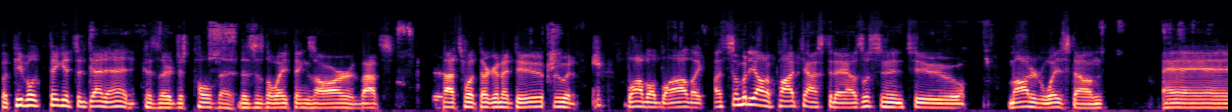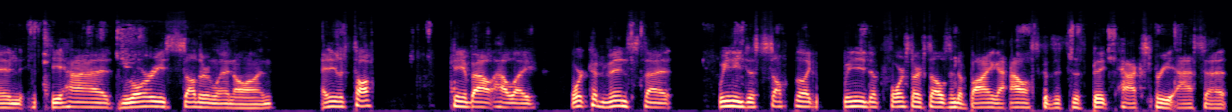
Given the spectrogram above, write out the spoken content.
But people think it's a dead end because they're just told that this is the way things are and that's that's what they're gonna do and blah blah blah. Like uh, somebody on a podcast today, I was listening to Modern Wisdom, and he had Rory Sutherland on, and he was talking about how like we're convinced that we need to stuff like we need to force ourselves into buying a house because it's this big tax free asset.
